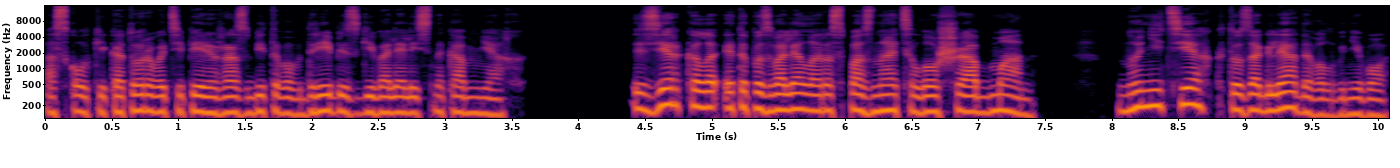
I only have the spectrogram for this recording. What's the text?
осколки которого теперь разбитого вдребезги валялись на камнях. Зеркало это позволяло распознать ложь и обман, но не тех, кто заглядывал в него,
